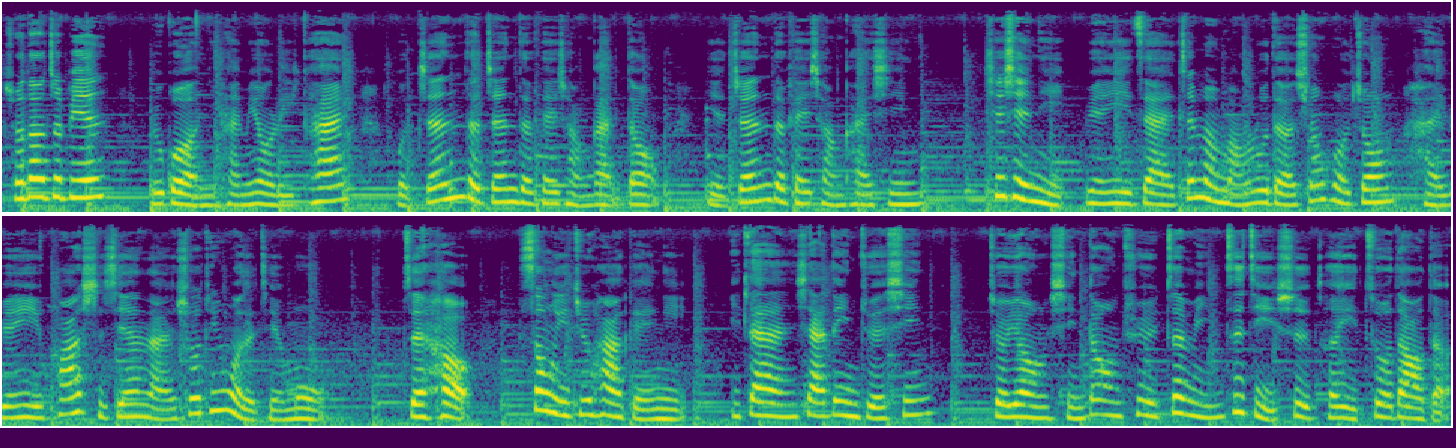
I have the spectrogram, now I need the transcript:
说到这边，如果你还没有离开，我真的真的非常感动，也真的非常开心。谢谢你愿意在这么忙碌的生活中，还愿意花时间来收听我的节目。最后送一句话给你：一旦下定决心，就用行动去证明自己是可以做到的。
